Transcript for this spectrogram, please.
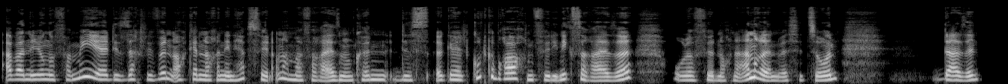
Aber eine junge Familie, die sagt, wir würden auch gerne noch in den Herbstferien auch nochmal verreisen und können das äh, Geld gut gebrauchen für die nächste Reise oder für noch eine andere Investition, da sind,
